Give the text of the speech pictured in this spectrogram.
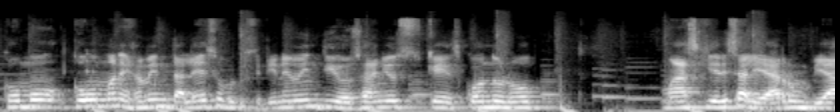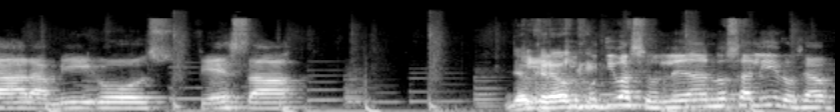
¿Cómo, cómo maneja mental eso? Porque usted tiene 22 años, que es cuando uno más quiere salir a rumbear, amigos, fiesta. Yo ¿Qué, creo ¿qué motivación le da no salir? O sea,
